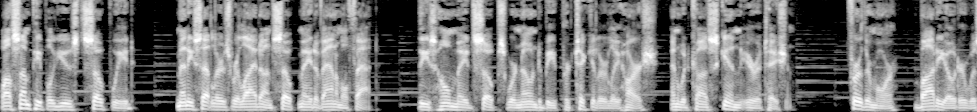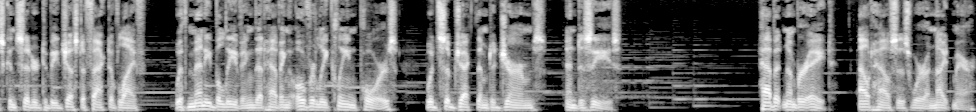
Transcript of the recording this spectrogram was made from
While some people used soapweed, many settlers relied on soap made of animal fat. These homemade soaps were known to be particularly harsh and would cause skin irritation. Furthermore, body odor was considered to be just a fact of life with many believing that having overly clean pores would subject them to germs and disease. Habit number eight, outhouses were a nightmare.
